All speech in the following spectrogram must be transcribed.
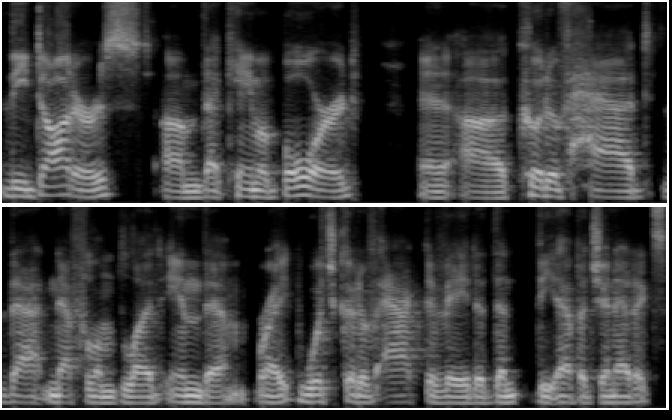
The daughters um, that came aboard uh, could have had that Nephilim blood in them, right? Which could have activated the, the epigenetics,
